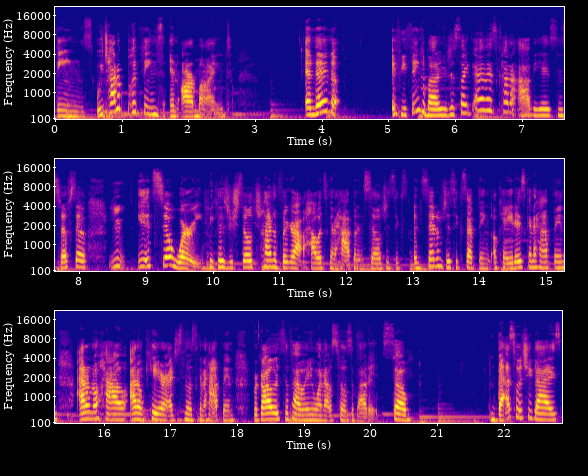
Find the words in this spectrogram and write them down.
things, we try to put things in our mind. And then if you think about it, you're just like, eh, that's kind of obvious and stuff. So you, it's still worry because you're still trying to figure out how it's gonna happen, and still just instead of just accepting, okay, it is gonna happen. I don't know how. I don't care. I just know it's gonna happen, regardless of how anyone else feels about it. So that's what you guys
